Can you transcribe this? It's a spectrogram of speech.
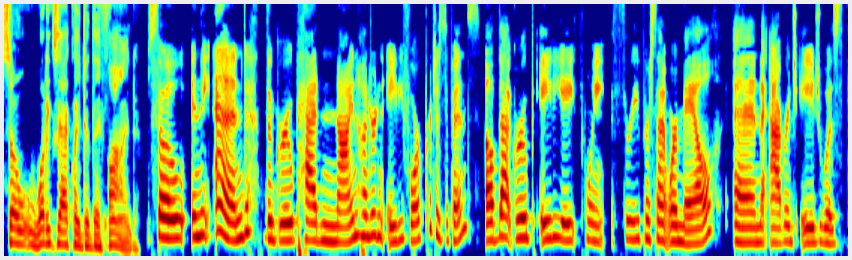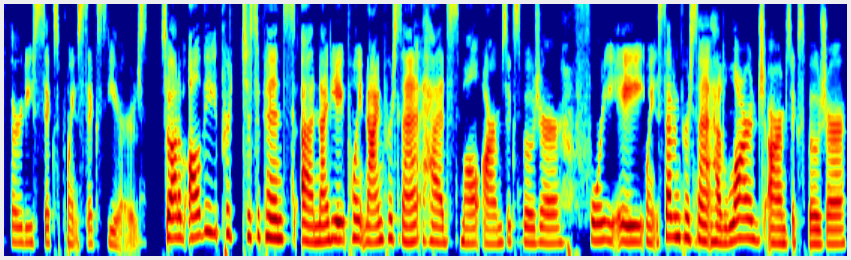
So, what exactly did they find? So, in the end, the group had 984 participants. Of that group, 88.3% were male, and the average age was 36.6 years. So, out of all the participants, uh, 98.9% had small arms exposure, 48.7% had large arms exposure,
